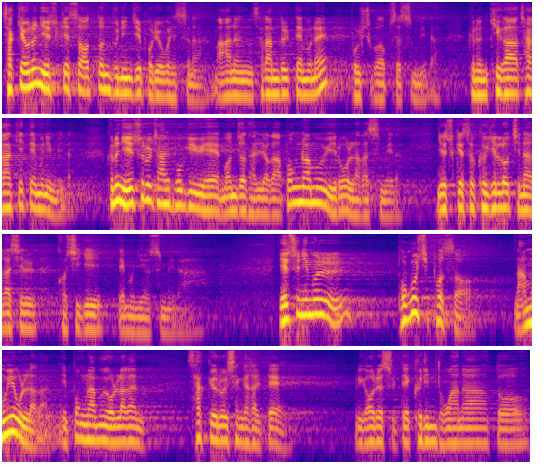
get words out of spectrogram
사케오는 예수께서 어떤 분인지 보려고 했으나 많은 사람들 때문에 볼 수가 없었습니다. 그는 키가 작았기 때문입니다. 그는 예수를 잘 보기 위해 먼저 달려가 뽕나무 위로 올라갔습니다. 예수께서 그 길로 지나가실 것이기 때문이었습니다. 예수님을 보고 싶어서 나무에 올라간, 이 뽕나무에 올라간 사교를 생각할 때 우리가 어렸을 때 그림 동화나 또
